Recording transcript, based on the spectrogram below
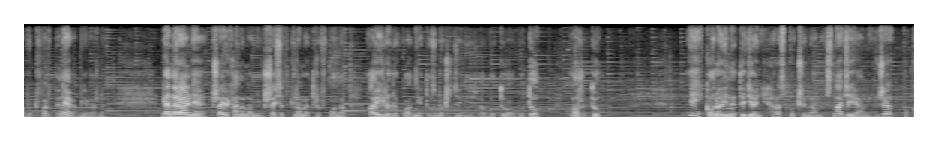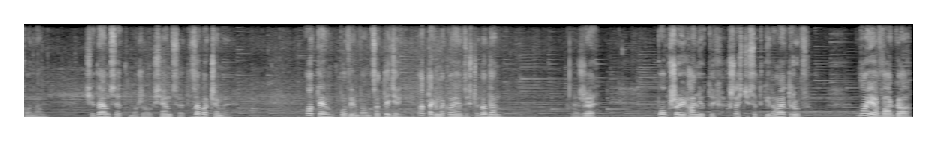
albo czwarty, nie wiem, nieważne. Generalnie przejechane mam już 600 km ponad, a ile dokładnie to zobaczycie gdzieś albo tu, albo tu, może tu. I kolejny tydzień rozpoczynam z nadziejami, że pokonam 700, może 800, zobaczymy. O tym powiem Wam za tydzień. A tak na koniec jeszcze dodam, że po przejechaniu tych 600 km moja waga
